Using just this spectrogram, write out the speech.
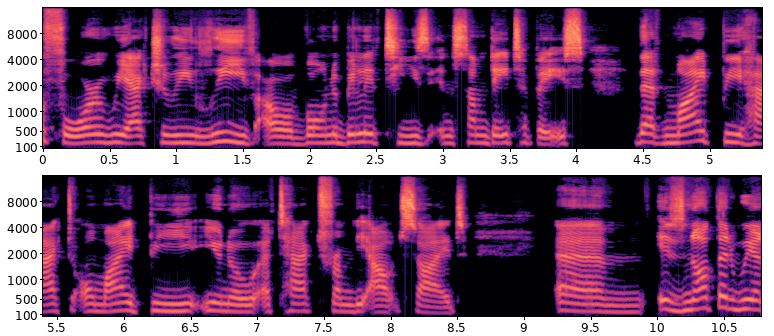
before we actually leave our vulnerabilities in some database that might be hacked or might be, you know, attacked from the outside. Um, it's not that we are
